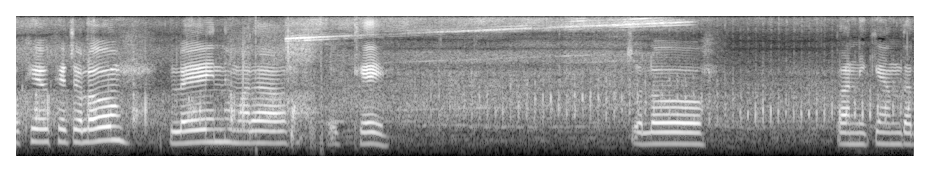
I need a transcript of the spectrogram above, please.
ओके ओके चलो। प्लेन हमारा ओके। चलो। पानी के अंदर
